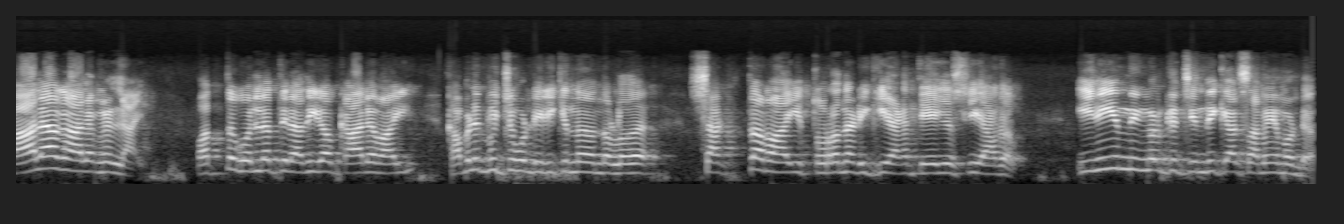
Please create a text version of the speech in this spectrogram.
കാലാകാലങ്ങളിലായി പത്ത് കൊല്ലത്തിലധികം കാലമായി കബളിപ്പിച്ചുകൊണ്ടിരിക്കുന്നത് എന്നുള്ളത് ശക്തമായി തുറന്നടിക്കുകയാണ് തേജസ്വി യാദവ്. ഇനിയും നിങ്ങൾക്ക് ചിന്തിക്കാൻ സമയമുണ്ട്.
